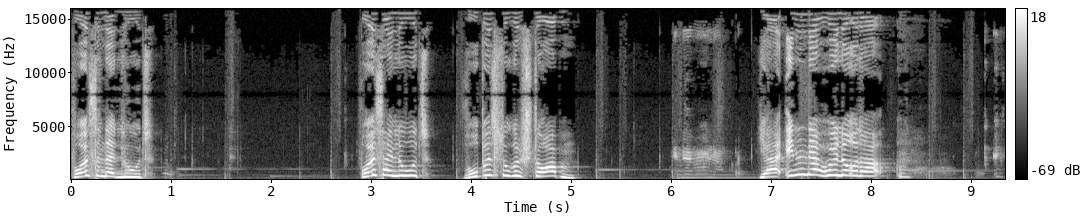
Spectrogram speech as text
Wo ist denn dein Loot? Wo ist dein Loot? Wo bist du gestorben? in der Höhle. Ja, in der Höhle oder. Ich,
